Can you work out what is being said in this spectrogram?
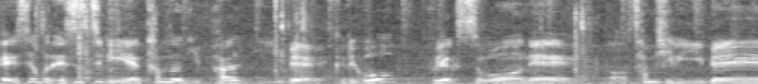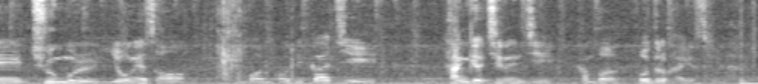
A7S3의 탐능 282배 그리고 VX1의 32배 줌을 이용해서 한번 어디까지 당겨지는지 한번 보도록 하겠습니다.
